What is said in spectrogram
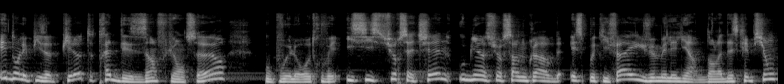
et dont l'épisode pilote traite des influenceurs. Vous pouvez le retrouver ici sur cette chaîne ou bien sur SoundCloud et Spotify, je mets les liens dans la description.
